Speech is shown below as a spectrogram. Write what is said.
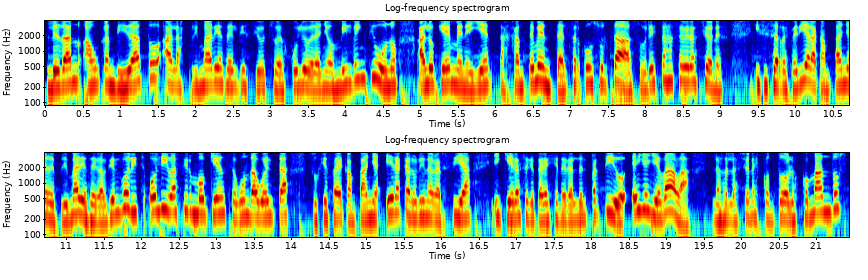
le dan a un candidato a las primarias del 18 de julio del año 2021, a lo que me tajantemente al ser consultada sobre estas aseveraciones y si se refería a la campaña de primarias de Gabriel Boric, Oliva afirmó que en segunda vuelta su jefa de campaña era Carolina García y que era secretaria general del partido. Ella llevaba las relaciones con todos los comandos.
